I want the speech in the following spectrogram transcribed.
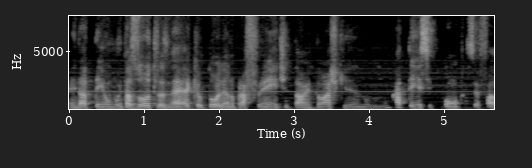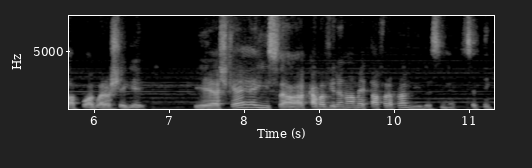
ainda tenho muitas outras, né, que eu tô olhando para frente e tal. Então acho que nunca tem esse ponto que você fala, pô, agora eu cheguei. E acho que é isso, é, acaba virando uma metáfora para a vida, assim, né? Você tem que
